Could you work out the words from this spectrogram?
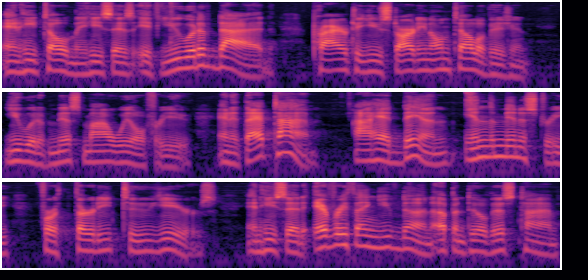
and He told me, He says, if you would have died prior to you starting on television, you would have missed my will for you. And at that time, I had been in the ministry for 32 years. And he said, Everything you've done up until this time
